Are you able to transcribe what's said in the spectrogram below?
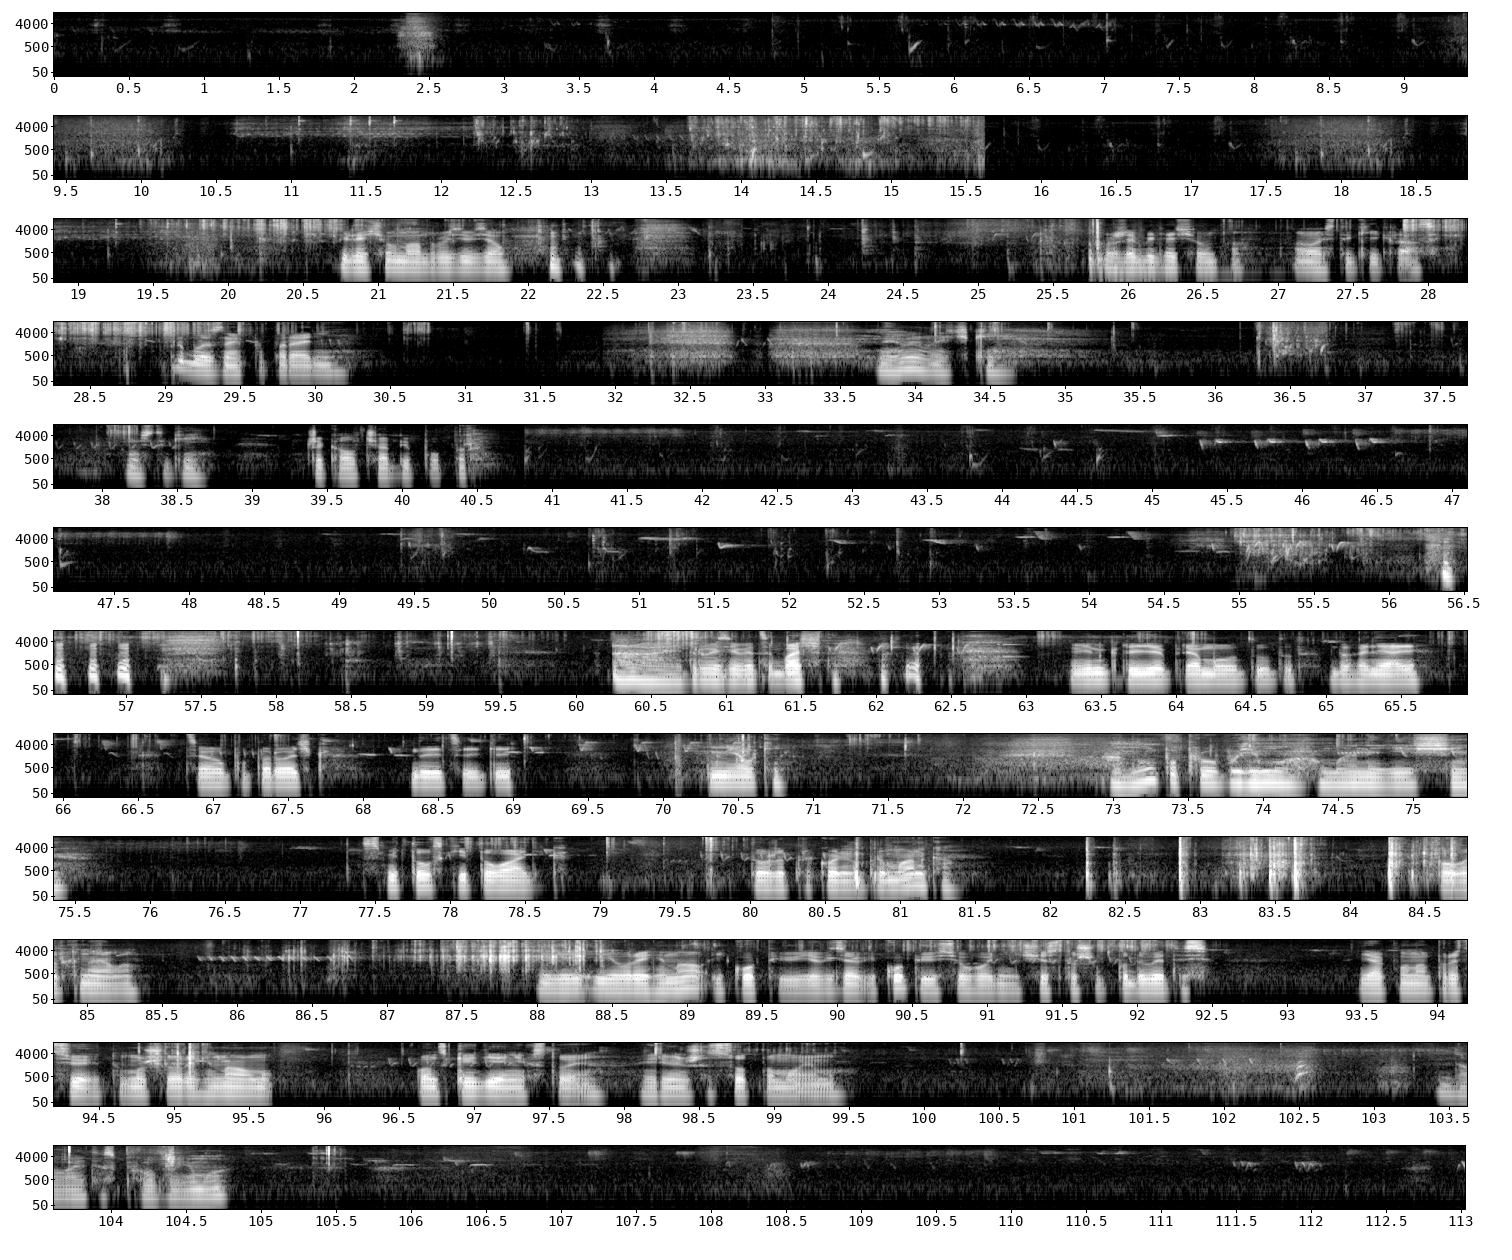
Біля човна, друзі, взяв. Вже біля човна. Ось такий красень. Приблизно як попередній. Невеличкий. Ось такий Джекал Чабі Попер. Ай, друзі, ви це бачите? Він клює прямо отут, от, доганяє цього поперочка. Дивіться, який мелкий. А ну попробуємо. У мене є ще смітовський товадік. Теж прикольна приманка. Поверхнева. Є і оригінал, і копію. Я взяв і копію сьогодні, чисто щоб подивитись, як вона працює. Тому що оригінал ну, конських денег стоїть. Гривень 600, по-моєму. Давайте спробуємо.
